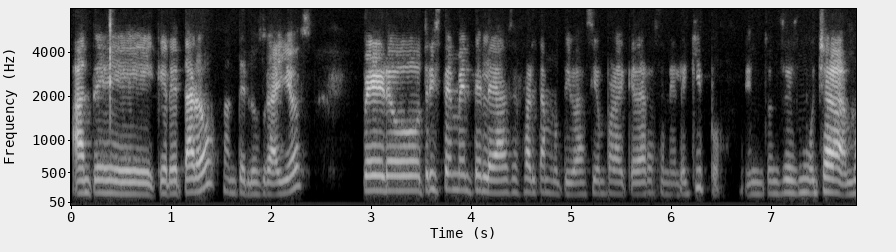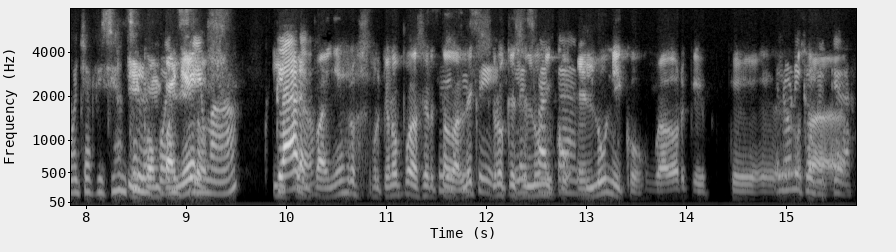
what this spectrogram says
ante Querétaro, ante los Gallos, pero tristemente le hace falta motivación para quedarse en el equipo. Entonces, mucha, mucha afición se Y le fue encima. Y Claro. compañeros, porque no puede hacer Sí, todo sí, sí, Creo que es les el único, faltan- el único jugador que, que, El o único sea, que queda.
